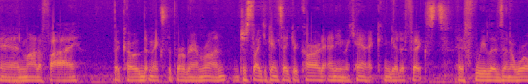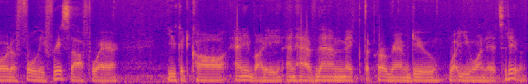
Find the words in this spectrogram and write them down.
and modify the code that makes the program run. Just like you can take your car to any mechanic and get it fixed. If we lived in a world of fully free software, you could call anybody and have them make the program do what you wanted it to do.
